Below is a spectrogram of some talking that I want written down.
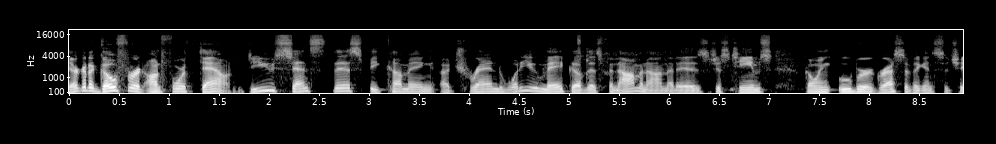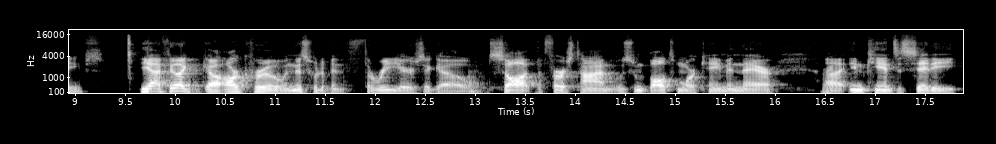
they're going to go for it on fourth down. Do you sense this becoming a trend? What do you make of this phenomenon that is just teams going uber aggressive against the Chiefs? Yeah, I feel like uh, our crew, and this would have been three years ago, saw it the first time. It was when Baltimore came in there right. uh, in Kansas City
